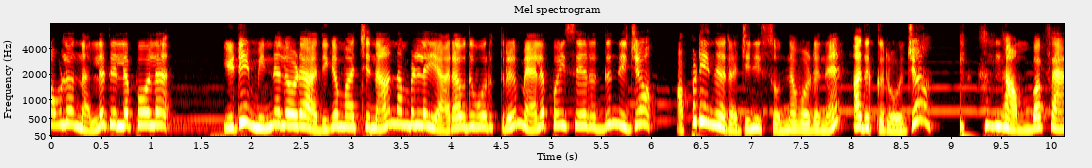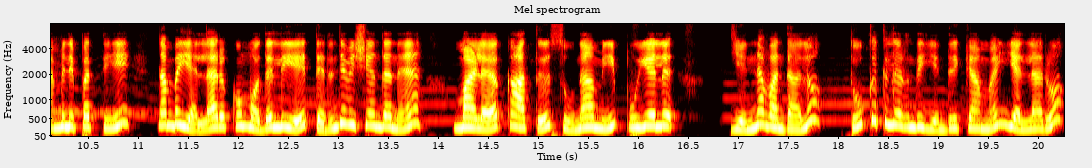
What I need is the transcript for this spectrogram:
அவ்வளோ நல்லது இல்ல போல. இடி மின்னலோட அதிகமாச்சுன்னா நம்மள யாராவது ஒருத்தர் மேல போய் சேர்றது நிஜம். அப்படின்னு ரஜினி சொன்ன உடனே அதுக்கு ரோஜா நம்ம ஃபேமிலி பத்தி நம்ம எல்லாருக்கும் முதல்லயே தெரிஞ்ச விஷயம் தானே? மழை காத்து சுனாமி புயல். என்ன வந்தாலும் தூக்கத்துல இருந்து எந்திரிக்காம எல்லாரும்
